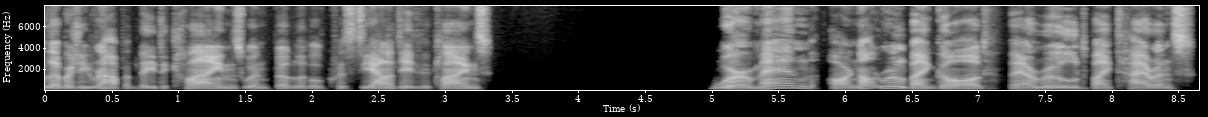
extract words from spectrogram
liberty rapidly declines when biblical Christianity declines. Where men are not ruled by God, they are ruled by tyrants,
